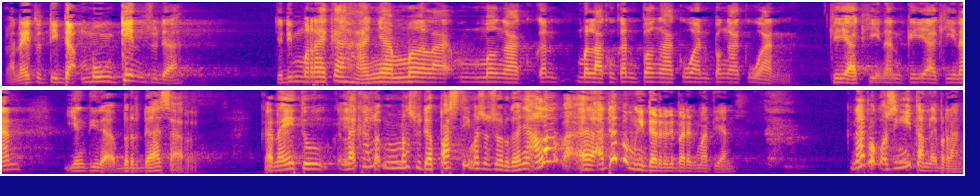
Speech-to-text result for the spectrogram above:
karena itu tidak mungkin sudah. Jadi mereka hanya melakukan melakukan pengakuan-pengakuan, keyakinan-keyakinan yang tidak berdasar, Karena itu, kalau memang sudah pasti masuk surganya, Allah ada apa menghindar daripada kematian? Kenapa kok singitan lek perang?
